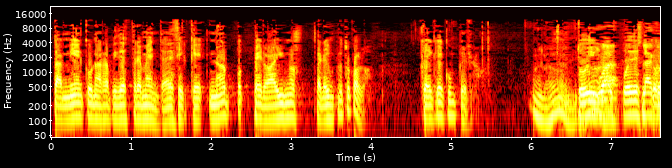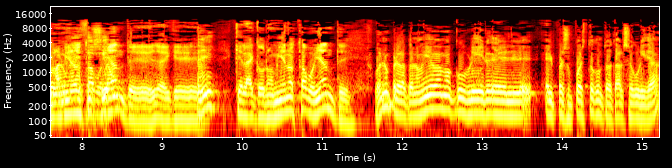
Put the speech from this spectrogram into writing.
también con una rapidez tremenda. Es decir, que no, pero hay unos, pero hay un protocolo que hay que cumplirlo. Bueno, Tú igual la, puedes La tomar economía una no está bollante. Hay que, ¿Eh? que la economía no está bollante. Bueno, pero la economía vamos a cubrir el, el presupuesto con total seguridad,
